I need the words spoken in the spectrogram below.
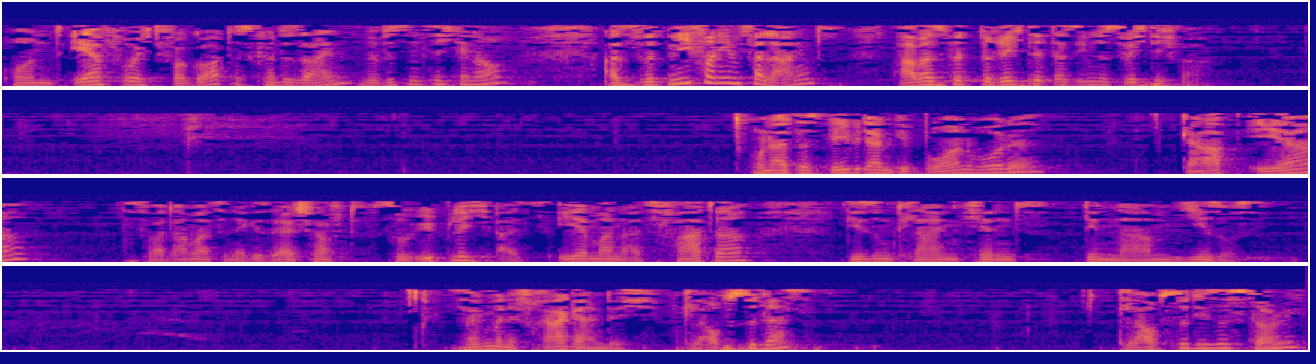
und Ehrfurcht vor Gott, das könnte sein, wir wissen es nicht genau. Also es wird nie von ihm verlangt, aber es wird berichtet, dass ihm das wichtig war. Und als das Baby dann geboren wurde, gab er, das war damals in der Gesellschaft so üblich, als Ehemann, als Vater, diesem kleinen Kind den Namen Jesus. Jetzt habe ich mal eine Frage an dich. Glaubst du das? Glaubst du diese Story?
